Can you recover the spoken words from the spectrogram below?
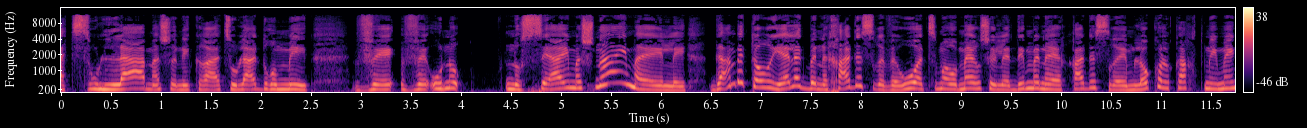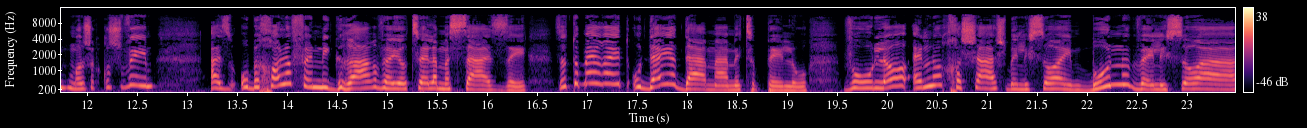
אצולה, מה שנקרא, אצולה דרומית, ו- והוא נוסע עם השניים האלה. גם בתור ילד בן 11, והוא עצמו אומר שילדים בני 11 הם לא כל כך תמימים כמו שחושבים, אז הוא בכל אופן נגרר ויוצא למסע הזה. זאת אומרת, הוא די ידע מה מצפה לו, והוא לא, אין לו חשש מלנסוע עם בון ולנסוע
